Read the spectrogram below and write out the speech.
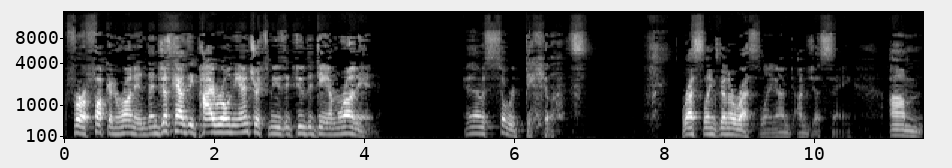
for a fucking run in, then just have the pyro and the entrance music do the damn run in. And that was so ridiculous. Wrestling's gonna wrestling. I'm I'm just saying. Um,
